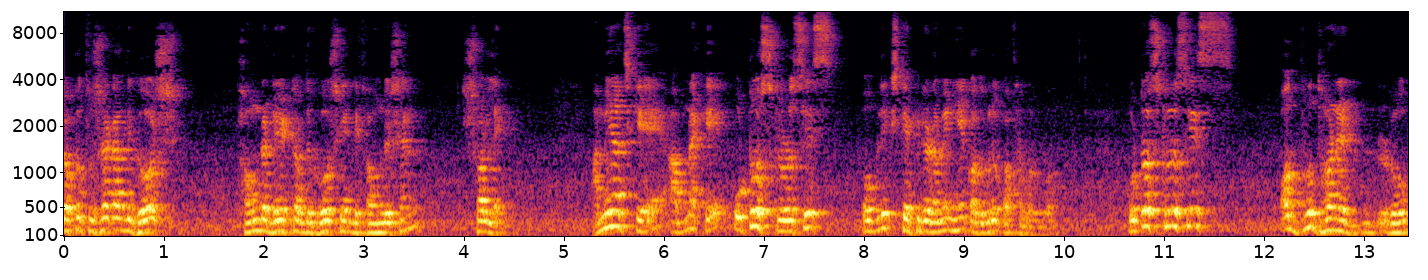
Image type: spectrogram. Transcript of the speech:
doctor Tusharkanti Ghosh founder director of the Ghosh ENT foundation সল্লেক আমি আজকে আপনাকে ওটোস্ক্লোরোসিস অবলিক স্টেপিডোডামি নিয়ে কতগুলো কথা বলব। ওটোস্ক্লোরোসিস অদ্ভুত ধরনের রোগ,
